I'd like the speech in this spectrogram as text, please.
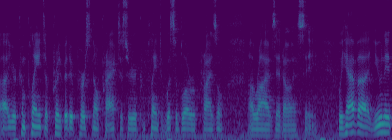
uh, your complaint of prohibited personnel practice or your complaint of whistleblower reprisal arrives at OSC? We have a unit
